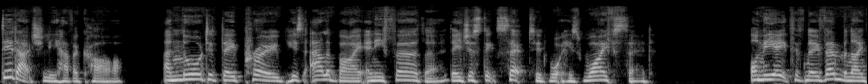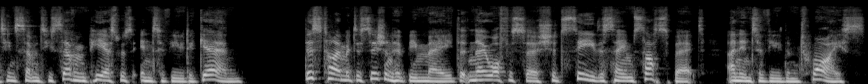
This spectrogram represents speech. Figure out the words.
did actually have a car, and nor did they probe his alibi any further. They just accepted what his wife said. On the 8th of November 1977, PS was interviewed again. This time a decision had been made that no officer should see the same suspect and interview them twice.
